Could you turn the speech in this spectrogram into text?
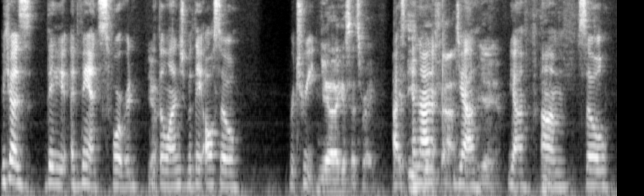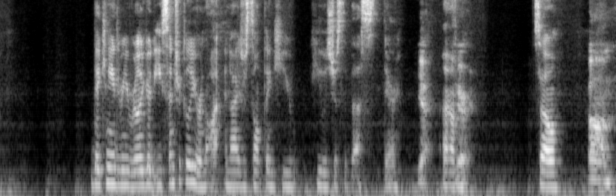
Because they advance forward Yeah. with the lunge, but they also retreat. Yeah, I guess that's right. I, equally and I, fast. Yeah, yeah, yeah. yeah. Um, so they can either be really good eccentrically or not, and I just don't think he he was just the best there. Yeah, Um, fair. So Um,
